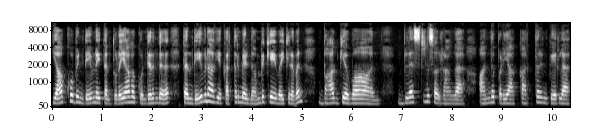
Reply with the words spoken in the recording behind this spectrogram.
யாக்கோபின் தேவனை தன் துணையாக கொண்டிருந்து தன் தேவனாகிய கர்த்தர் மேல் நம்பிக்கையை வைக்கிறவன் பாக்யவான் பிளஸ்ட்னு சொல்கிறாங்க அந்தபடியாக கர்த்தரின் பேரில்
